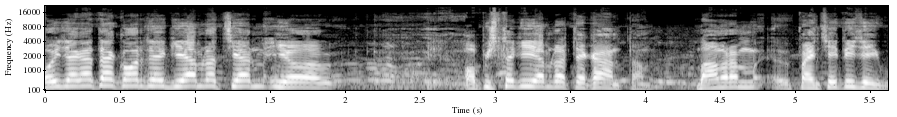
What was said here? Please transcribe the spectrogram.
ওই জায়গাতে কর যে গিয়ে আমরা চেয়ার অফিস থেকেই আমরা টাকা আনতাম, বা আমরা পঞ্চায়েতে যাইব,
